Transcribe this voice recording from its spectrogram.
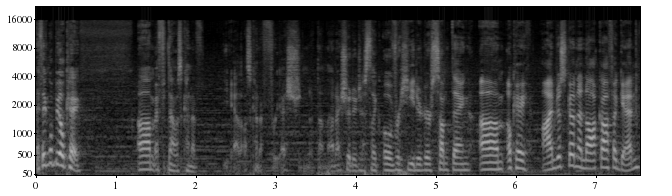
I think we'll be okay. Um, if that was kind of, yeah, that was kind of free. I shouldn't have done that. I should have just like overheated or something. Um, okay, I'm just gonna knock off again.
